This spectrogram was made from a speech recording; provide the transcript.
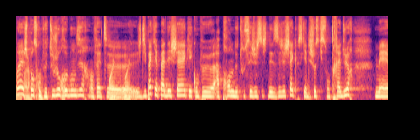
Ouais, je pense qu'on peut toujours rebondir. En fait, Je dis pas qu'il n'y a pas d'échecs et qu'on peut apprendre de tous ces des échecs parce qu'il y a des choses qui sont très dures, mais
